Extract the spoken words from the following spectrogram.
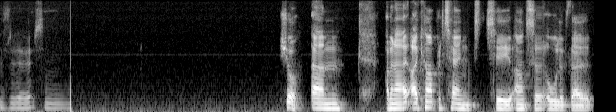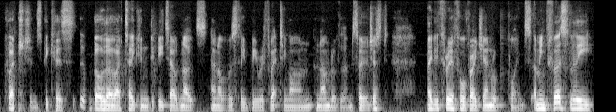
is there some? Sure. Um, I mean, I, I, can't pretend to answer all of the questions because, although I've taken detailed notes and obviously be reflecting on a number of them. So just maybe three or four very general points. I mean, firstly,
